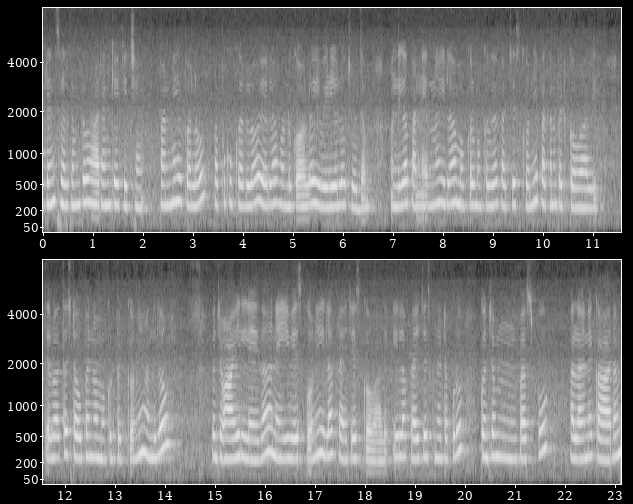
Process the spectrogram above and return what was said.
friends welcome to RNK kitchen. Paneer pulao పప్పు కుక్కర్లో ఎలా వండుకోవాలో ఈ వీడియోలో చూద్దాం. ముందుగా పన్నీర్ను ఇలా ముక్కలు ముక్కలుగా కట్ చేసుకొని పక్కన పెట్టుకోవాలి. తర్వాత స్టవ్ పైన ముక్కుడు పెట్టుకొని అందులో కొంచెం ఆయిల్ లేదా నెయ్యి వేసుకొని ఇలా ఫ్రై చేసుకోవాలి. ఇలా ఫ్రై చేసుకునేటప్పుడు కొంచెం పసుపు అలానే కారం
